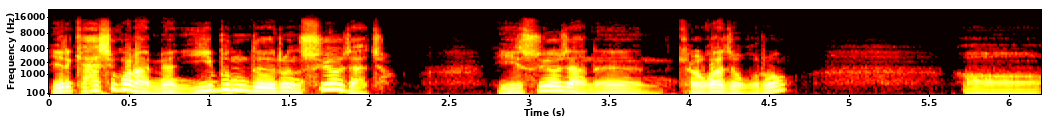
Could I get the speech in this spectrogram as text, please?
이렇게 하시고 나면 이분들은 수요자죠. 이 수요자는 결과적으로 어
